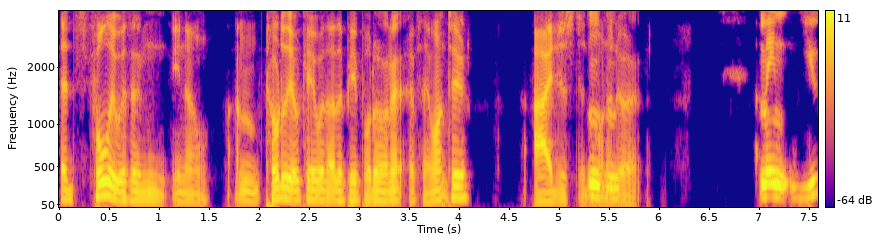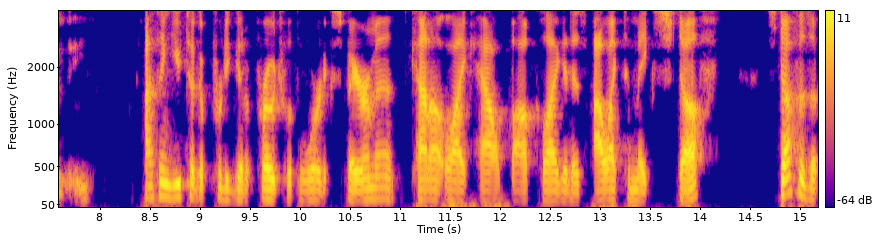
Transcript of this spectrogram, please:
It's fully within, you know, I'm totally okay with other people doing it if they want to. I just didn't want Mhm. to do it. I mean, you. I think you took a pretty good approach with the word experiment, kind of like how Bob Clagett is. I like to make stuff. Stuff is a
